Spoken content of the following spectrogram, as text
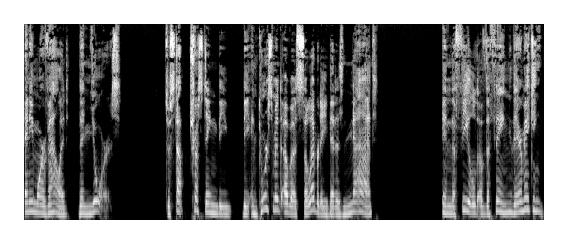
any more valid than yours. So stop trusting the, the endorsement of a celebrity that is not in the field of the thing they're making.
